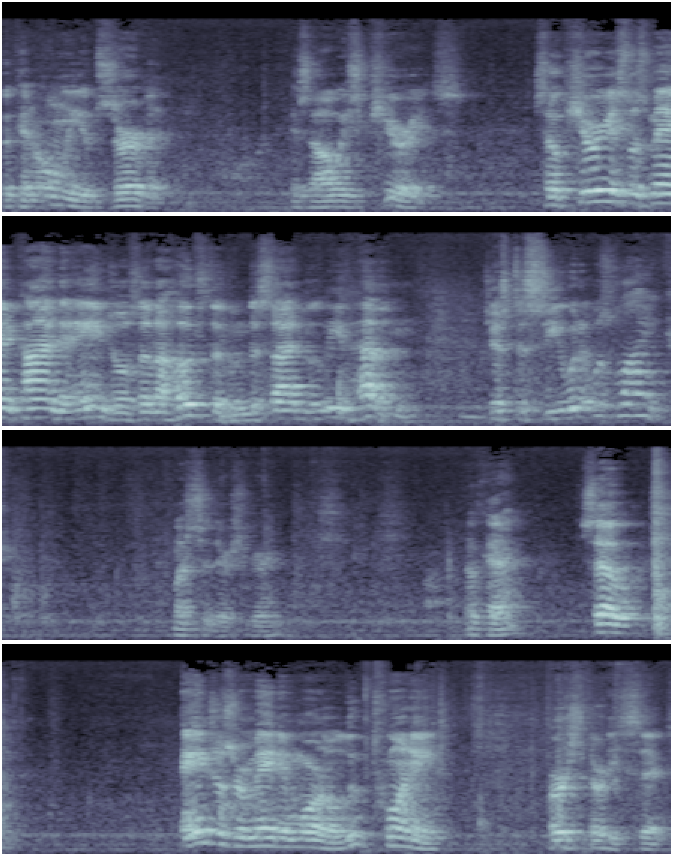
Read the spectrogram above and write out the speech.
but can only observe it, is always curious. So curious was mankind to angels that a host of them decided to leave heaven just to see what it was like. Much to their chagrin. Okay? So, angels were made immortal. Luke 20, verse 36.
